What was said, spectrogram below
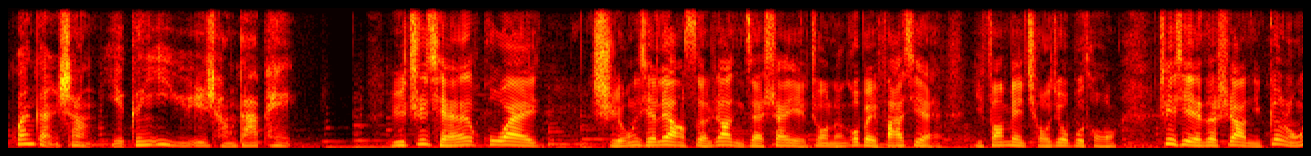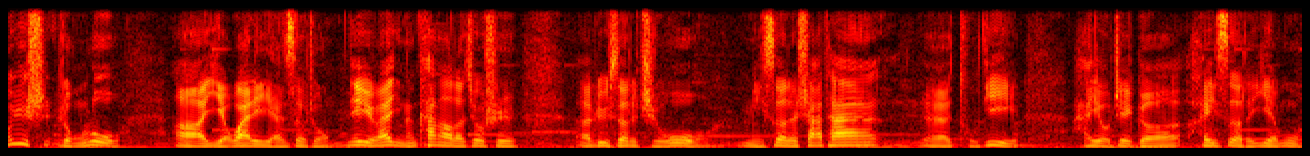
观感上也更易于日常搭配。与之前户外使用一些亮色，让你在山野中能够被发现，以方便求救不同，这些颜色是让你更容易是融入啊野外的颜色中。因为野外你能看到的就是呃绿色的植物、米色的沙滩、呃土地，还有这个黑色的夜幕。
